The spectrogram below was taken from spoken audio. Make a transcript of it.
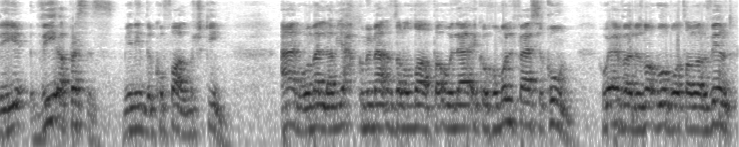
the, the oppressors, meaning the kuffar, the mushrikeen. And وَمَنْ لَمْ يَحْكُمْ بِمَا أَنزَلَ اللَّهِ فَأُولَٰئِكَ هُمُ الْفَاسِقُونَ Whoever does not rule by what Allah revealed,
